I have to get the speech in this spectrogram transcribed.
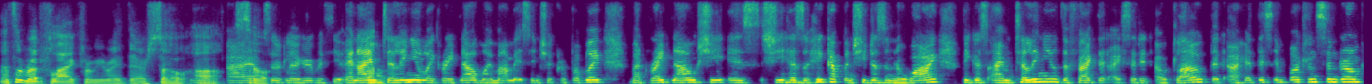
that's a red flag for me right there. So uh, I so, absolutely agree with you. And I'm uh, telling you, like right now, my mom is in Czech Republic, but right now she is she has a hiccup and she doesn't know why. Because I'm telling you, the fact that I said it out loud that I had this impotence syndrome,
